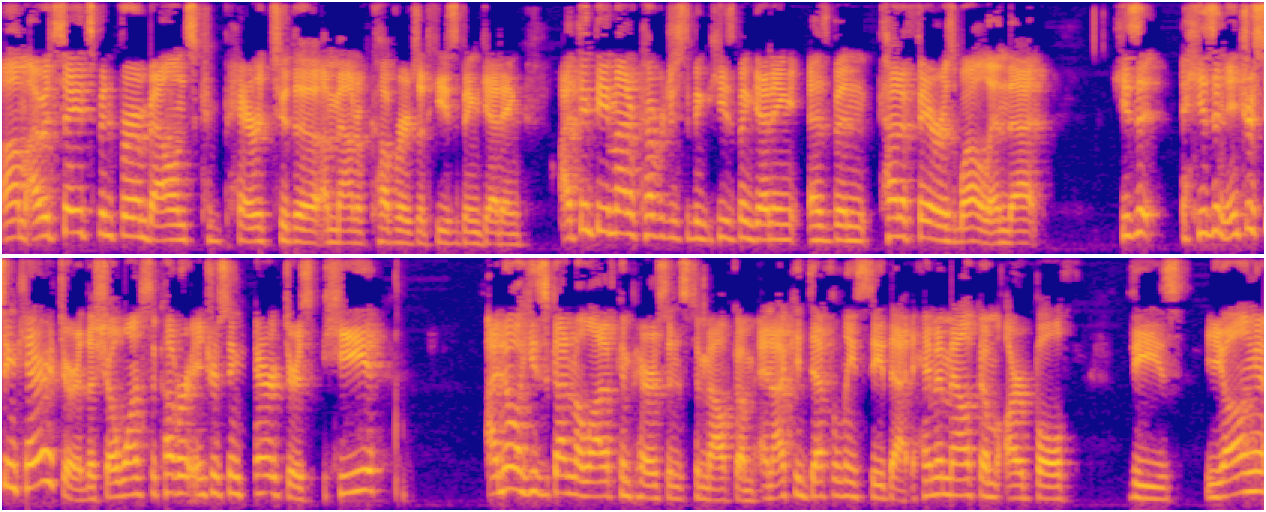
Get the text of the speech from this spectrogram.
Um, I would say it's been fair and balanced compared to the amount of coverage that he's been getting. I think the amount of coverage he's been, he's been getting has been kind of fair as well, in that he's a he's an interesting character. The show wants to cover interesting characters. He, I know he's gotten a lot of comparisons to Malcolm, and I can definitely see that him and Malcolm are both these young,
